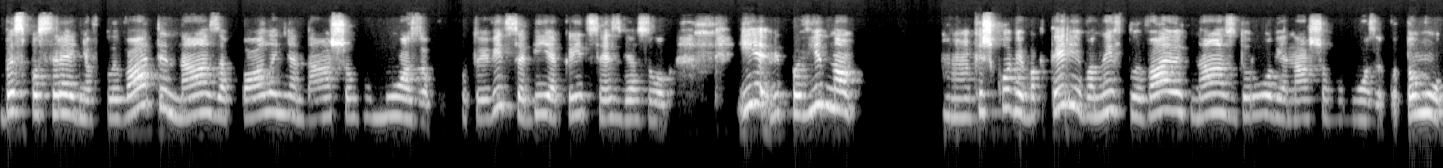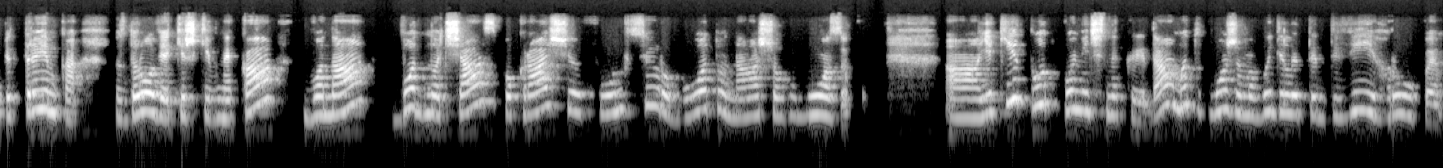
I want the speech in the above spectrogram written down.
безпосередньо впливати на запалення нашого мозоку. От уявіть собі, який це зв'язок. І, відповідно, кишкові бактерії вони впливають на здоров'я нашого мозку. Тому підтримка здоров'я кишківника, вона водночас покращує функцію роботи нашого мозку. Які тут помічники? Да? Ми тут можемо виділити дві групи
